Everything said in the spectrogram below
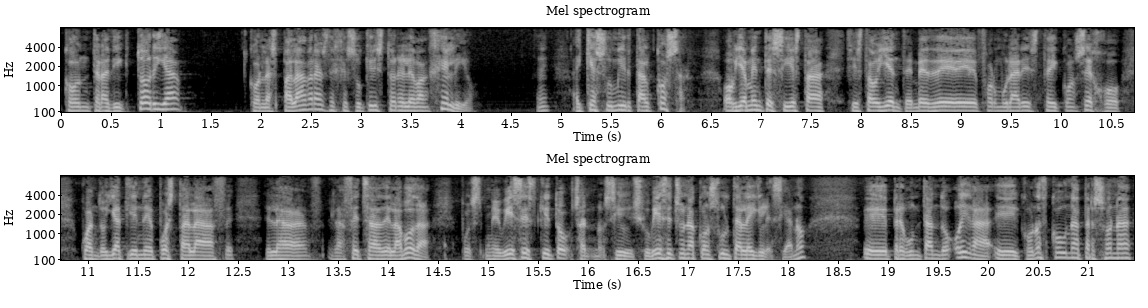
contradictoria con las palabras de Jesucristo en el Evangelio. ¿eh? Hay que asumir tal cosa. Obviamente, si esta, si esta oyente, en vez de formular este consejo cuando ya tiene puesta la, la, fecha de la boda, pues me hubiese escrito, o sea, si, hubiese hecho una consulta a la iglesia, ¿no? Eh, preguntando, oiga, eh, conozco una persona,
